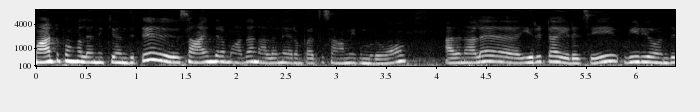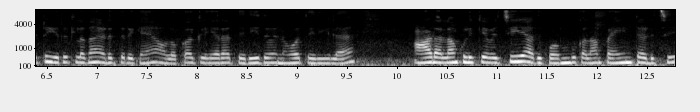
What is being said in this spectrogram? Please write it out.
மாட்டுப் பொங்கல் அன்னைக்கு வந்துட்டு சாயந்தரமாக தான் நல்ல நேரம் பார்த்து சாமி கும்பிடுவோம். அதனால் இருட்டாகிடுச்சு வீடியோ வந்துட்டு இருட்டில் தான் எடுத்திருக்கேன். அவ்வளோக்கா கிளியராக தெரியுதோ என்னவோ தெரியல. ஆடெல்லாம் குளிக்க வச்சு அது கொம்புக்கெல்லாம் பெயிண்ட் அடித்து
